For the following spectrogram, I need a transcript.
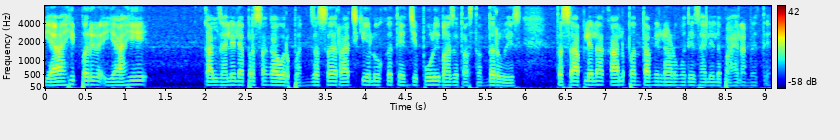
याही परि याही काल झालेल्या प्रसंगावर पण जसं राजकीय लोक त्यांची पोळी भाजत असतात दरवेळेस तसं आपल्याला काल पण तामिळनाडूमध्ये झालेलं पाहायला मिळते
